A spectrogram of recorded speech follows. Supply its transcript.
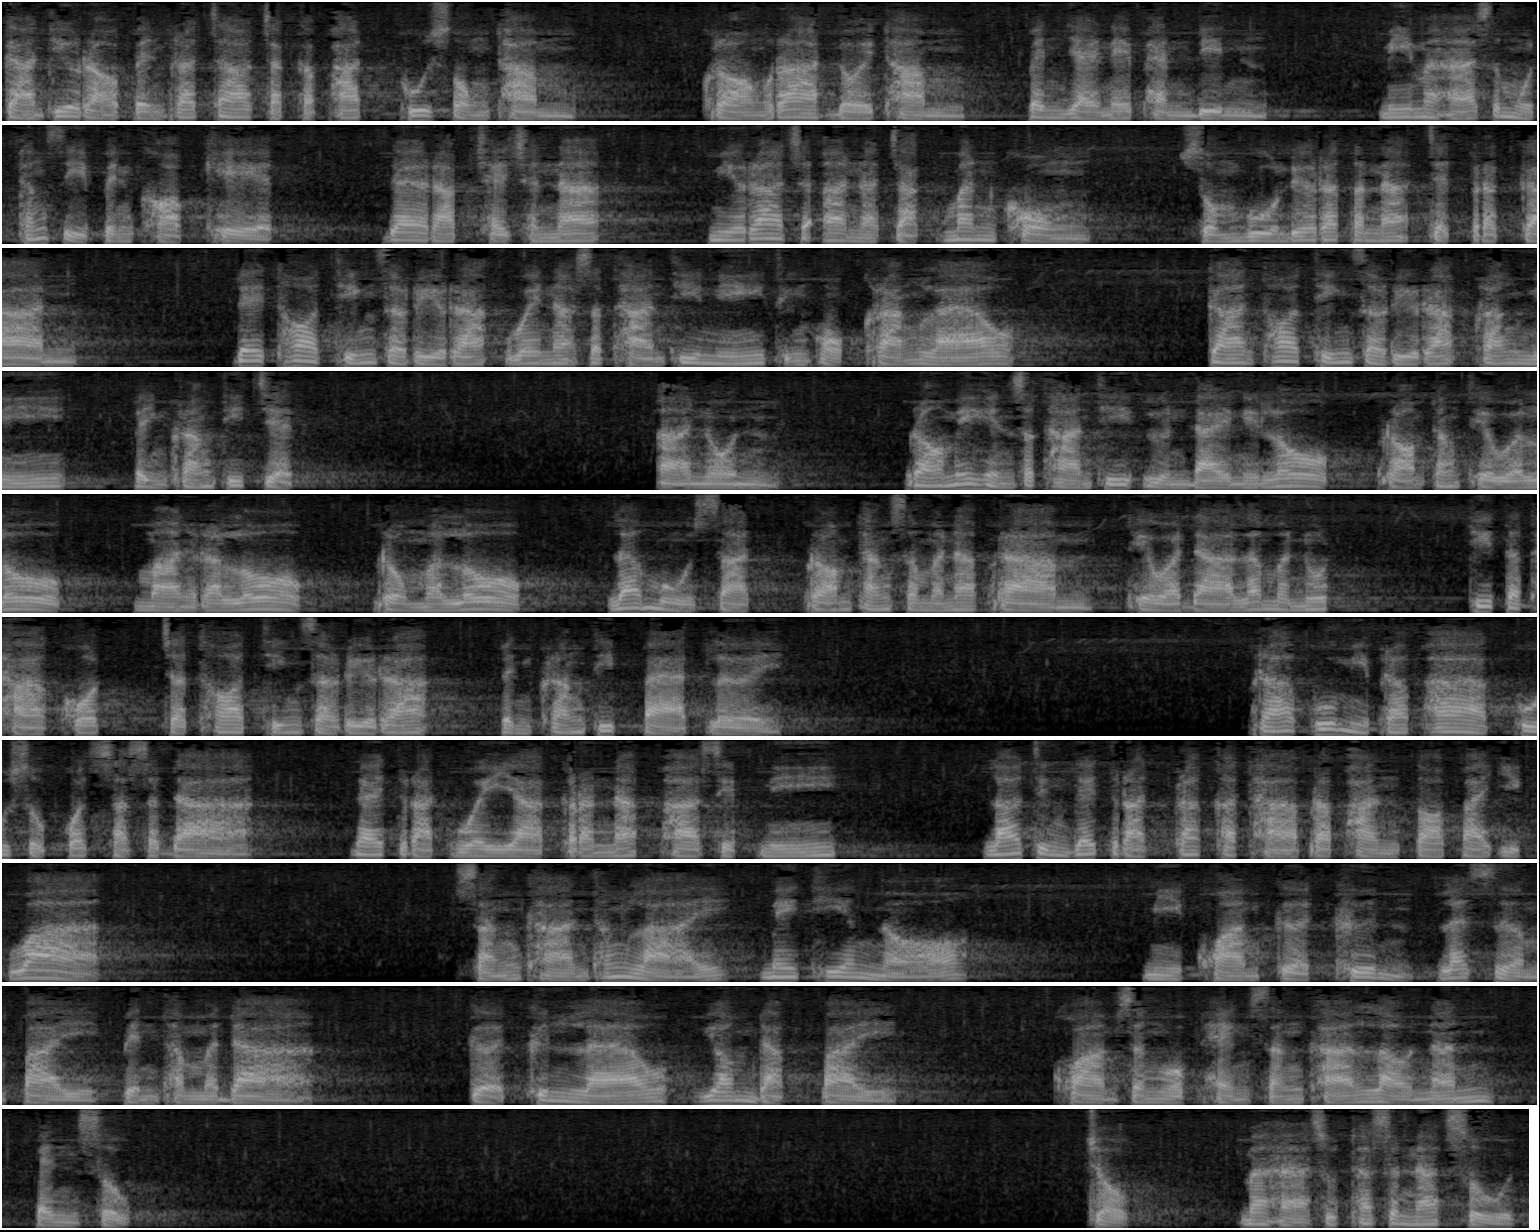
การที่เราเป็นพระเจ้าจักรพรรดิผู้ทรงธรรม ครองราชโดยธรรม เป็นใหญ่ในแผ่นดิน มีมหาสมุทรทั้งสี่เป็นขอบเขต ได้รับชัยชนะ มีราชอาณาจักรมั่นคง สมบูรณ์ด้วยรัตนเจ็ดประการ ได้ทอดทิ้งสรีระไว้ณสถานที่นี้ถึงหกครั้งแล้ว การทอดทิ้งสรีระครั้งนี้เป็นครั้งที่เจ็ด อานนท์เราไม่เห็นสถานที่อื่นใดในโลก พร้อมทั้งเทวโลก มารรโลกรมโลก และหมู่สัตว์ พร้อมทั้งสมณพราหมณ์ เทวดาและมนุษย์ ที่ตถาคตจะทอดทิ้งสรีระเป็นครั้งที่แปดเลย พระผู้มีพระภาคผู้สุคตศาสดา ได้ตรัสวยากรณภาสิทนี้ แล้วจึงได้ตรัสพระคาถาประพันธ์ต่อไปอีกว่า สังขารทั้งหลายไม่เที่ยงหนอ มีความเกิดขึ้นและเสื่อมไปเป็นธรรมดา เกิดขึ้นแล้วย่อมดับไป ความสงบแห่งสังขารเหล่านั้นเป็นสุข จบ มหาสุทัศนสูตร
